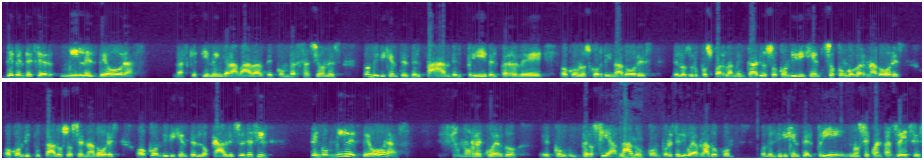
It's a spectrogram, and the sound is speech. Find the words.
Deben de ser miles de horas las que tienen grabadas de conversaciones con dirigentes del PAN, del PRI, del PRD o con los coordinadores de los grupos parlamentarios o con dirigentes o con gobernadores o con diputados o senadores o con dirigentes locales. Es decir, tengo miles de horas. Yo no recuerdo, eh, con, pero sí he hablado con, por eso digo, he hablado con, con el dirigente del PRI no sé cuántas veces,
